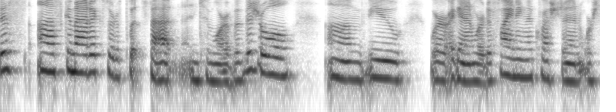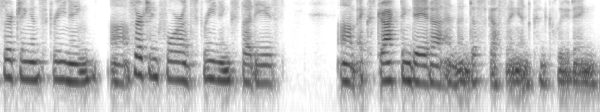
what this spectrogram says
This uh, schematic sort of puts that into more of a visual um, view where, again, we're defining the question, we're searching and screening, uh, searching for and screening studies, um, extracting data, and then discussing and concluding,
